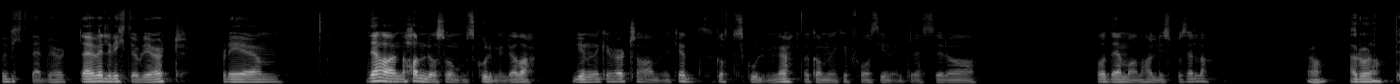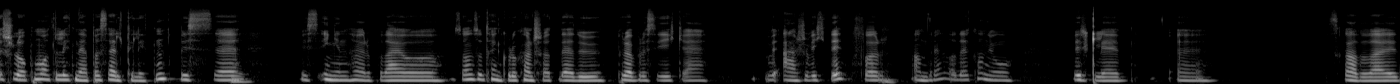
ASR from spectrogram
hvor viktig det er å bli hørt. Det er veldig viktig å bli hørt. Fordi um, det handler også om skolemiljø, da. Blir man ikke hørt, så har man ikke et godt skolemiljø. Da kan man ikke få sine interesser og få det man har lyst på selv, da. Bra. Aurora? Det slår på en måte litt ned på selvtilliten. Hvis, eh, Mm. hvis ingen hører på deg, og sånn, så tenker du kanskje at det du prøver å si, ikke er så viktig for andre. Og det kan jo virkelig eh, skade deg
